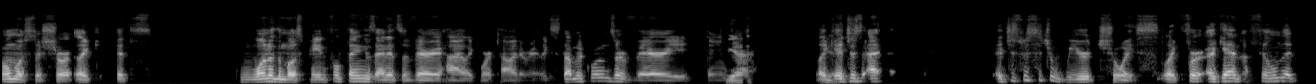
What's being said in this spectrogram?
almost a short like it's one of the most painful things and it's a very high like mortality rate like stomach wounds are very dangerous yeah like yeah. it just I, it just was such a weird choice like for again a film that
